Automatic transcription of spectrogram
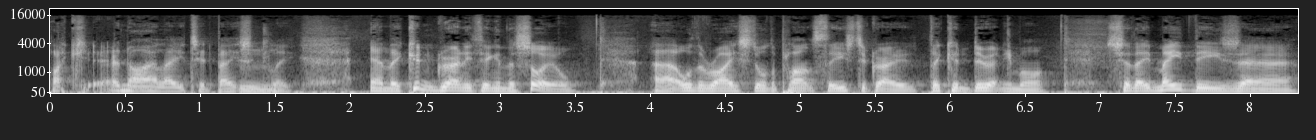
like annihilated basically, and they couldn't grow anything in the soil. Uh, all the rice and all the plants they used to grow, they couldn't do it anymore. So they made these. Uh,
